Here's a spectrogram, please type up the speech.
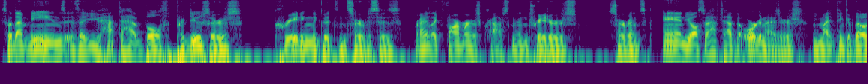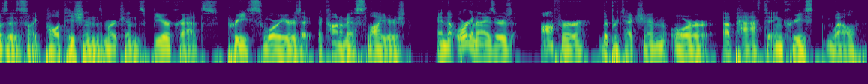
So what that means is that you have to have both producers creating the goods and services, right? Like farmers, craftsmen, traders, servants. And you also have to have the organizers. You might think of those as like politicians, merchants, bureaucrats, priests, warriors, economists, lawyers. And the organizers offer the protection or a path to increased wealth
